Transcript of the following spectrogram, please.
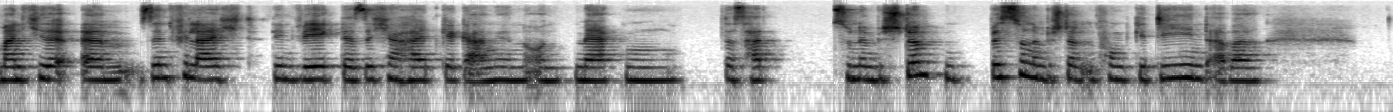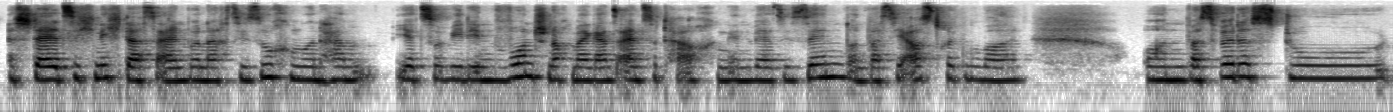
manche ähm, sind vielleicht den Weg der Sicherheit gegangen und merken, das hat zu einem bestimmten, bis zu einem bestimmten Punkt gedient, aber es stellt sich nicht das ein, wonach sie suchen und haben jetzt so wie den Wunsch, nochmal ganz einzutauchen in wer sie sind und was sie ausdrücken wollen. Und was würdest du,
